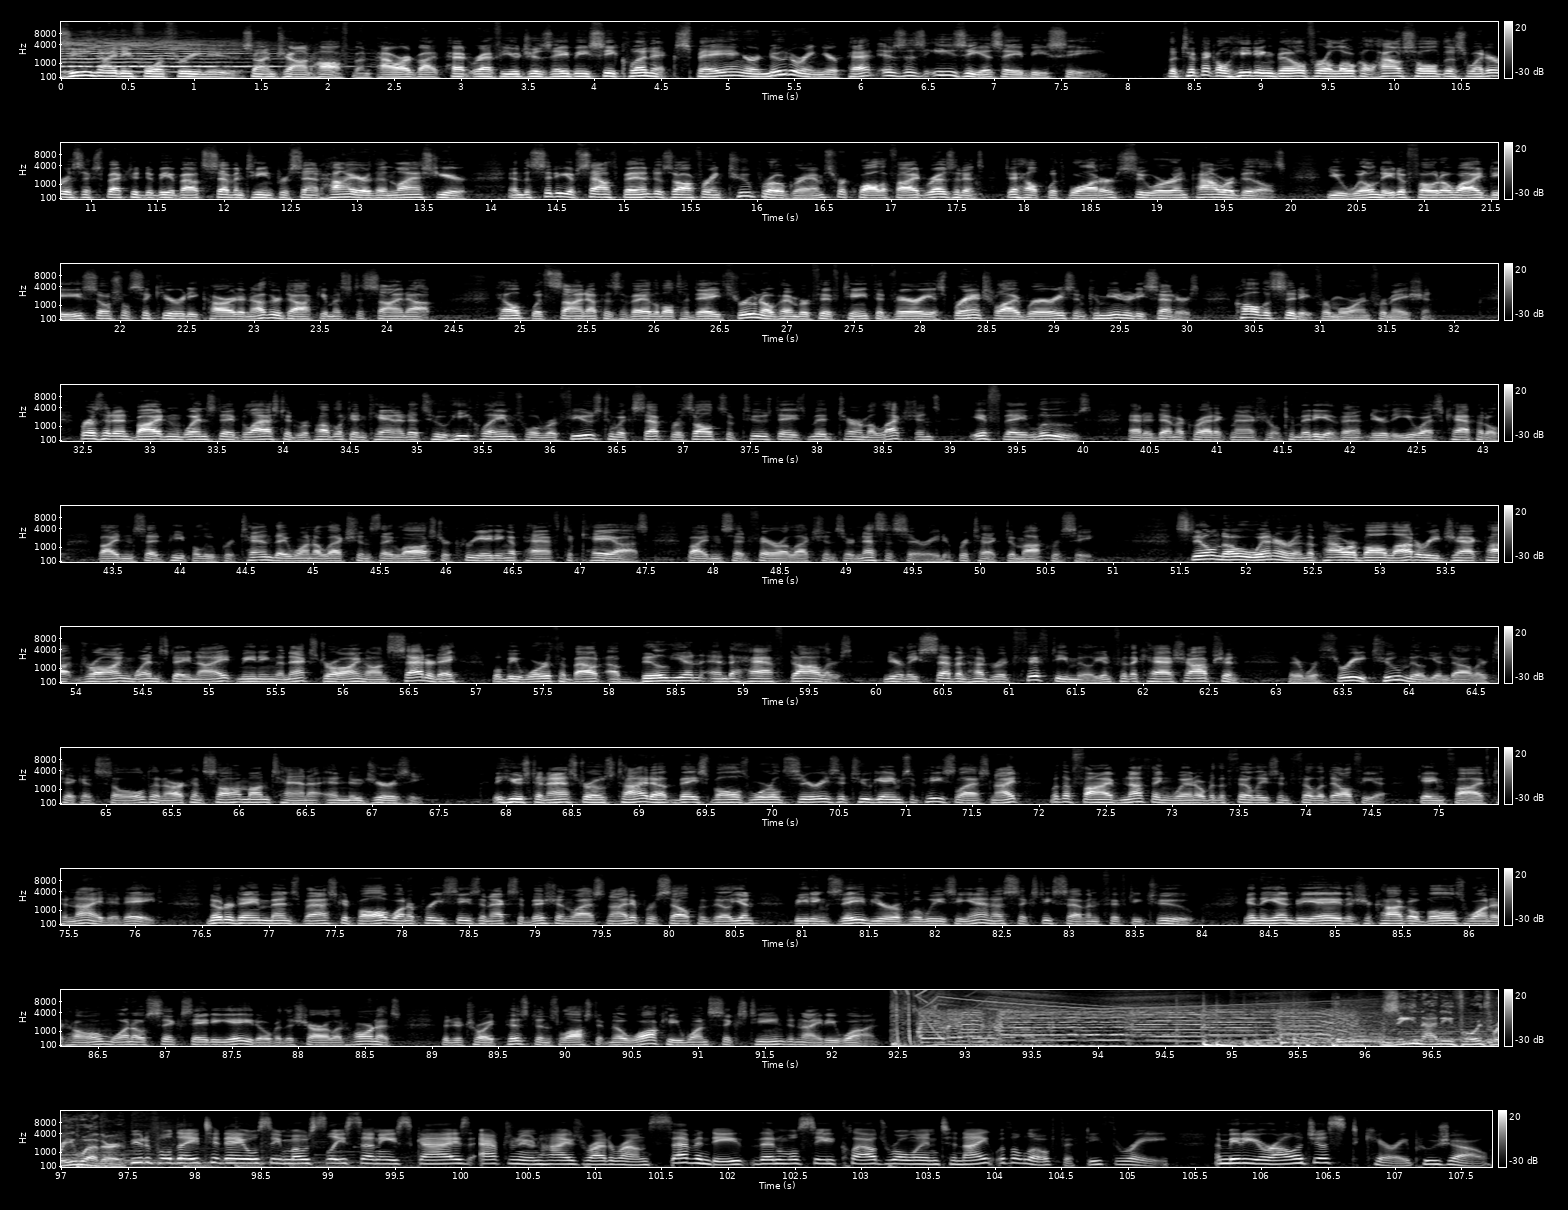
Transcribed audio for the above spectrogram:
Z943 News. I'm John Hoffman, powered by Pet Refuge's ABC Clinic. Spaying or neutering your pet is as easy as ABC. The typical heating bill for a local household this winter is expected to be about 17% higher than last year, and the city of South Bend is offering two programs for qualified residents to help with water, sewer, and power bills. You will need a photo ID, social security card, and other documents to sign up. Help with sign up is available today through November 15th at various branch libraries and community centers. Call the city for more information. President Biden Wednesday blasted Republican candidates who he claims will refuse to accept results of Tuesday's midterm elections if they lose. At a Democratic National Committee event near the U.S. Capitol, Biden said people who pretend they won elections they lost are creating a path to chaos. Biden said fair elections are necessary to protect democracy. Still no winner in the Powerball lottery jackpot drawing Wednesday night, meaning the next drawing on Saturday will be worth about a billion and a half dollars, nearly 750 million for the cash option. There were three $2 million tickets sold in Arkansas, Montana, and New Jersey. The Houston Astros tied up baseball's World Series at two games apiece last night with a 5 0 win over the Phillies in Philadelphia. Game 5 tonight at 8. Notre Dame men's basketball won a preseason exhibition last night at Purcell Pavilion, beating Xavier of Louisiana 67 52. In the NBA, the Chicago Bulls won at home 106 88 over the Charlotte Hornets. The Detroit Pistons lost at Milwaukee 116 91. Z94.3 weather. Beautiful day today. We'll see mostly sunny skies. Afternoon highs right around 70. Then we'll see clouds roll in tonight with a low 53. A meteorologist, Carrie Peugeot.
